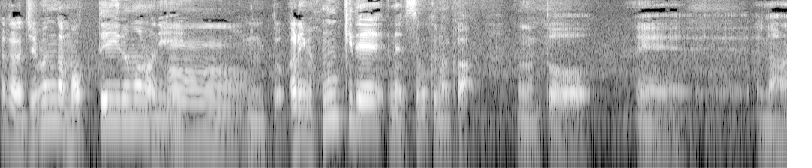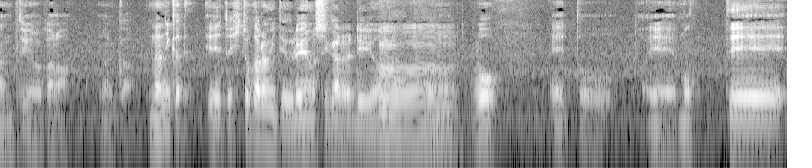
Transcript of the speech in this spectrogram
だから自分が持っているものに、うん。うんとある意味本気でねすごくなんかうんとえー、なんていうのかな。なんか何か、えー、と人から見て羨ましがられるようなものを、えーとえー持って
